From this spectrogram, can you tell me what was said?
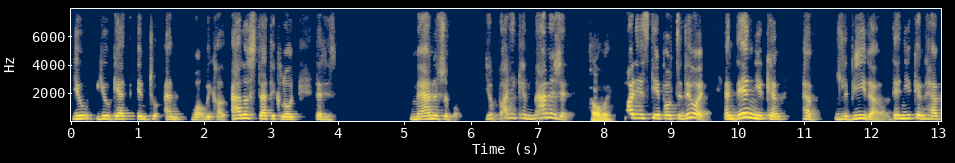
you you get into an what we call allostatic load that is manageable. Your body can manage it. Totally. Body is capable to do it, and then you can have libido. Then you can have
